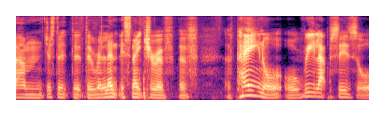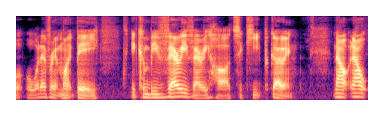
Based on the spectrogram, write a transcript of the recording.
um, just the, the, the, relentless nature of, of, of pain or, or relapses or, or whatever it might be, it can be very, very hard to keep going. Now, now,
